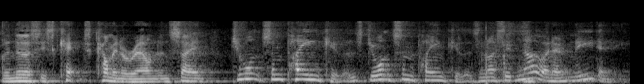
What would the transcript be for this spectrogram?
The nurses kept coming around and saying, Do you want some painkillers? Do you want some painkillers? And I said, No, I don't need any.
